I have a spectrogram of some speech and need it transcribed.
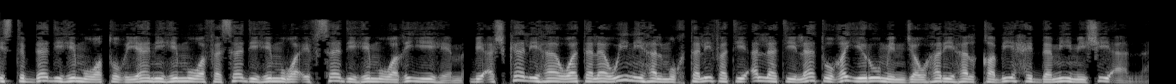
استبدادهم وطغيانهم وفسادهم وإفسادهم وغيهم بأشكالها وتلاوينها المختلفة التي لا تغير من جوهرها القبيح الدميم شيئا.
